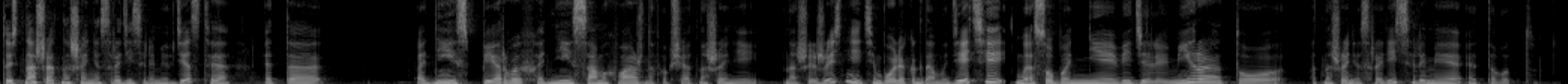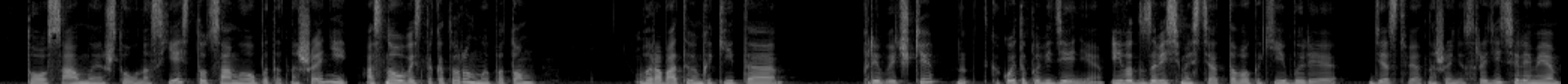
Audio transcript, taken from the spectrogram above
То есть наши отношения с родителями в детстве — это одни из первых, одни из самых важных вообще отношений нашей жизни, и тем более, когда мы дети, мы особо не видели мира, то отношения с родителями — это вот то самое, что у нас есть, тот самый опыт отношений, основываясь на котором мы потом вырабатываем какие-то привычки, какое-то поведение. И вот в зависимости от того, какие были в детстве отношения с родителями,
